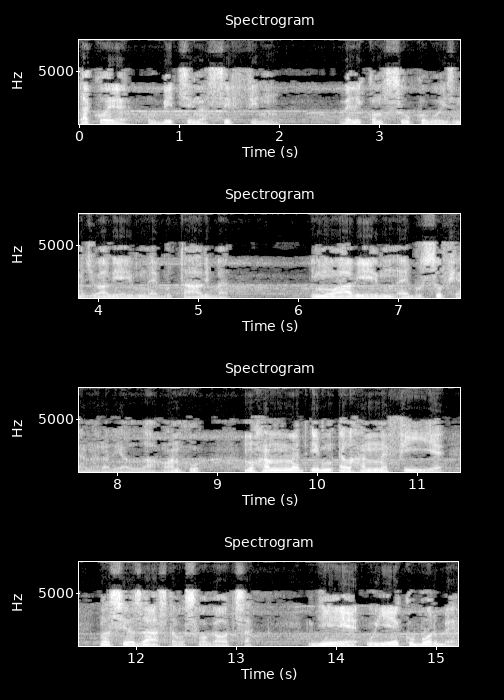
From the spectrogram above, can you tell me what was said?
Tako je u bici na Sifinu, velikom sukobu između Alije ibn Ebu Taliba i Muavije ibn Ebu Sufjana radijallahu anhu, Muhammed ibn El Hannefije nosio zastavu svoga oca, gdje je u jeku borbe,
